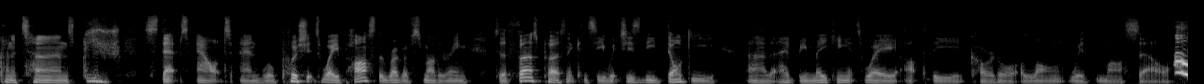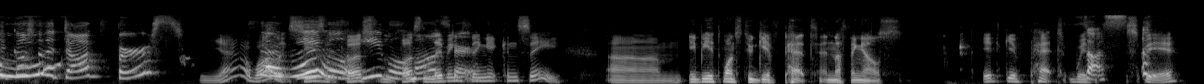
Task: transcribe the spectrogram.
kind of turns, steps out, and will push its way past the rug of smothering to the first person it can see, which is the doggy uh, that had been making its way up the corridor along with Marcel. Oh, it goes for the dog first? Yeah, well, it sees the first, the evil first living thing it can see. Um, Maybe it wants to give pet and nothing else. it give pet with Sus. spear.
